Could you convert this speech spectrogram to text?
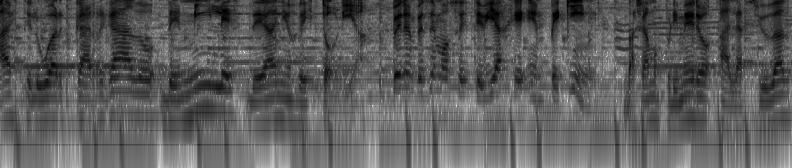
a este lugar cargado de miles de años de historia. Pero empecemos este viaje en Pekín. Vayamos primero a la ciudad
